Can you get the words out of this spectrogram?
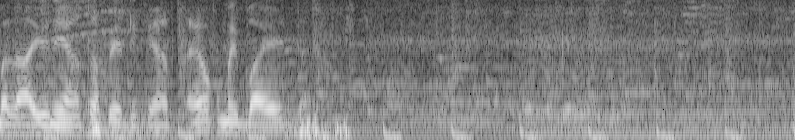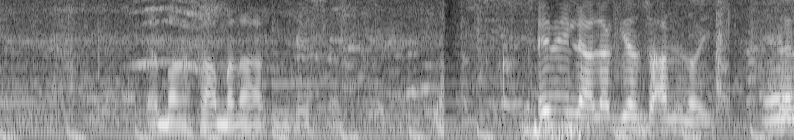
malayo na yata, pwede kaya. Ayaw kung may bayad na. Ay, mga kasama natin guys. ah. Eh, ilalagyan sa ano, Noy? Eh,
